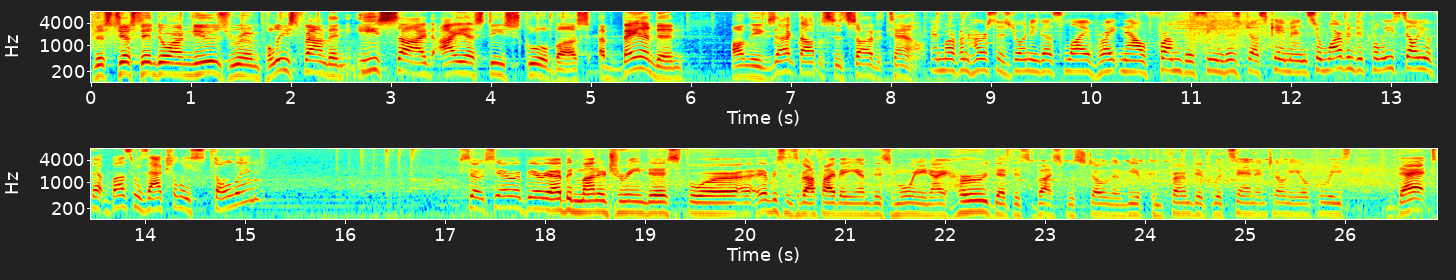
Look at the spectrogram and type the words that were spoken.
This just into our newsroom. Police found an East Side ISD school bus abandoned on the exact opposite side of town. And Marvin Hurst is joining us live right now from the scene. This just came in. So, Marvin, did police tell you if that bus was actually stolen? So, Sarah Barry, I've been monitoring this for uh, ever since about 5 a.m. this morning. I heard that this bus was stolen. We have confirmed it with San Antonio police. That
